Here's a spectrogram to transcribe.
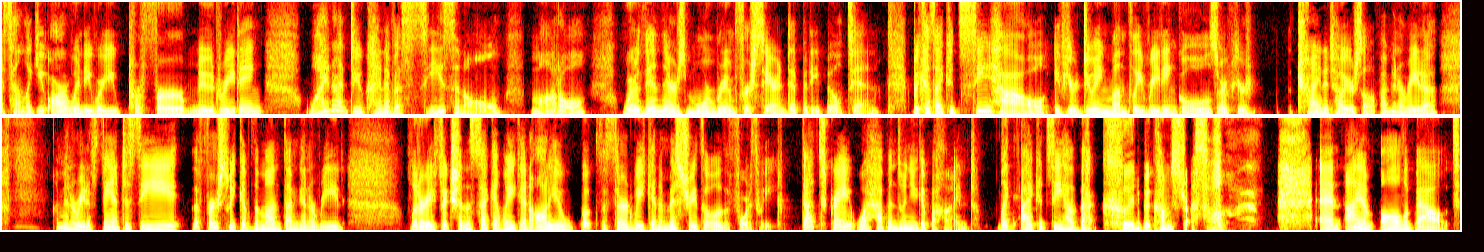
sound like you are Wendy, where you prefer mood reading, why not do kind of a seasonal model where then there's more room for serendipity built in? Because I could see how if you're doing monthly reading goals or if you're trying to tell yourself, I'm going to read a I'm going to read a fantasy the first week of the month. I'm going to read literary fiction the second week, an audiobook the third week, and a mystery thriller the fourth week. That's great. What happens when you get behind? Like, I could see how that could become stressful. and I am all about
